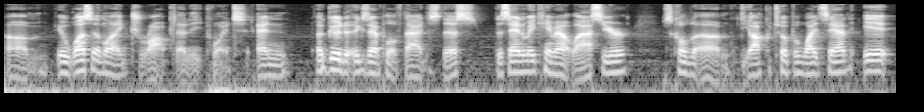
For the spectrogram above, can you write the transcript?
Um, it wasn't like dropped at any point, and a good example of that is this. This anime came out last year. It's called um, The Aquatope White Sand. It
